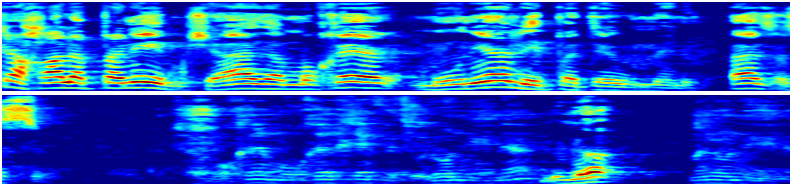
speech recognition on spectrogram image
כך על הפנים, שאז המוכר מעוניין להיפטר ממנו, אז אסור. כשהמוכר מוכר חפץ, הוא לא נהנה? לא. מה לא נהנה?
